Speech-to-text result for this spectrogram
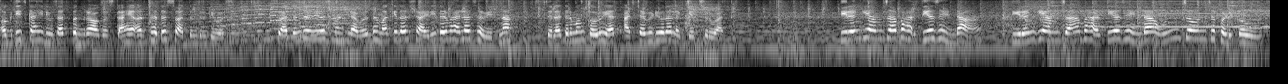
अगदीच काही दिवसात पंधरा ऑगस्ट आहे अर्थातच स्वातंत्र्य दिवस. स्वातंत्र्य दिवस म्हटल्यावर धमाकेदार शायरी तर व्हायलाच हवीत ना? चला तर मग करूयात आजच्या व्हिडिओला लगेच सुरुवात. तिरंगी आमचा भारतीय झेंडा तिरंगी आमचा भारतीय झेंडा उंच उंच फडकवू.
